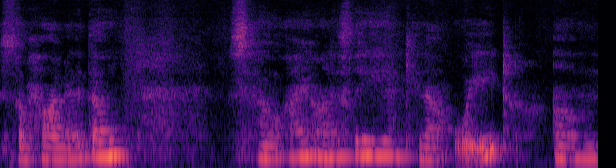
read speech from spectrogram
Somehow I'm in it though. So I honestly cannot wait. Um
